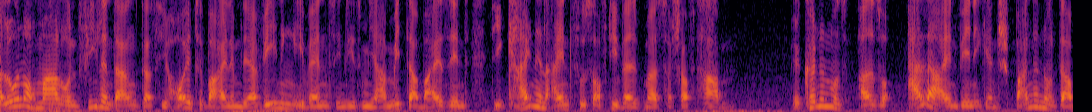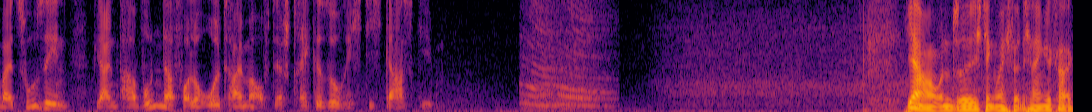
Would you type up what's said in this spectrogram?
Hallo nochmal und vielen Dank, dass Sie heute bei einem der wenigen Events in diesem Jahr mit dabei sind, die keinen Einfluss auf die Weltmeisterschaft haben. Wir können uns also alle ein wenig entspannen und dabei zusehen, wie ein paar wundervolle Oldtimer auf der Strecke so richtig Gas geben. Ja, und äh, ich denke mal, ich werde nicht einen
